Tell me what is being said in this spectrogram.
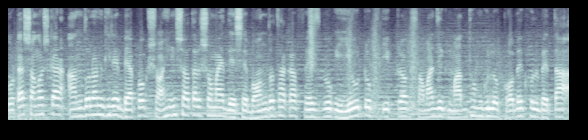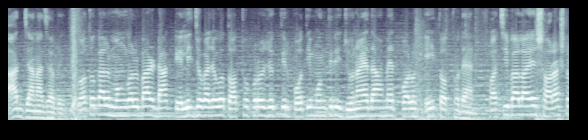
কোটা সংস্কার আন্দোলন ঘিরে ব্যাপক সহিংসতার সময় দেশে বন্ধ থাকা ফেসবুক ইউটিউব টিকটক সামাজিক মাধ্যমগুলো কবে খুলবে তা আজ জানা যাবে। গতকাল মঙ্গলবার ডাক টেলিযোগাযোগ ও তথ্য প্রযুক্তির প্রতিমন্ত্রী জুনায়েদ আহমেদ পলক এই তথ্য দেন। সচিবালয়ে স্বরাষ্ট্র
